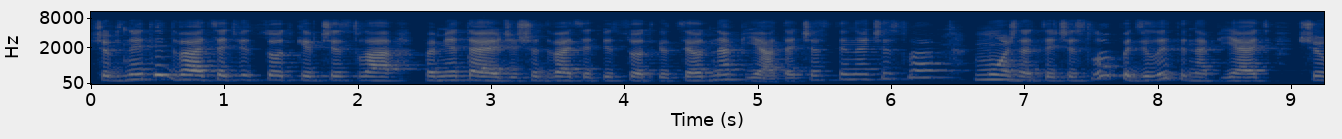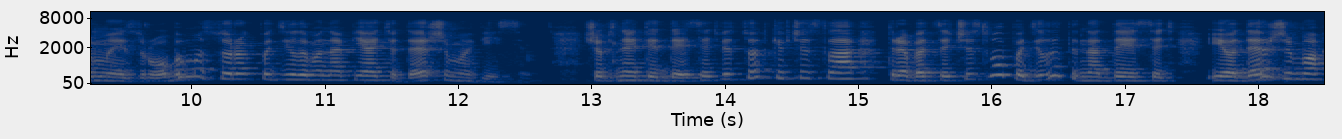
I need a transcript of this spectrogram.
Щоб знайти 20% числа, пам'ятаючи, що 20% це 1 п'ята частина числа, можна це число поділити на 5. Що ми зробимо? 40 поділимо на 5, одержимо 8. Щоб знайти 10% числа, треба це число поділити на 10 і одержимо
